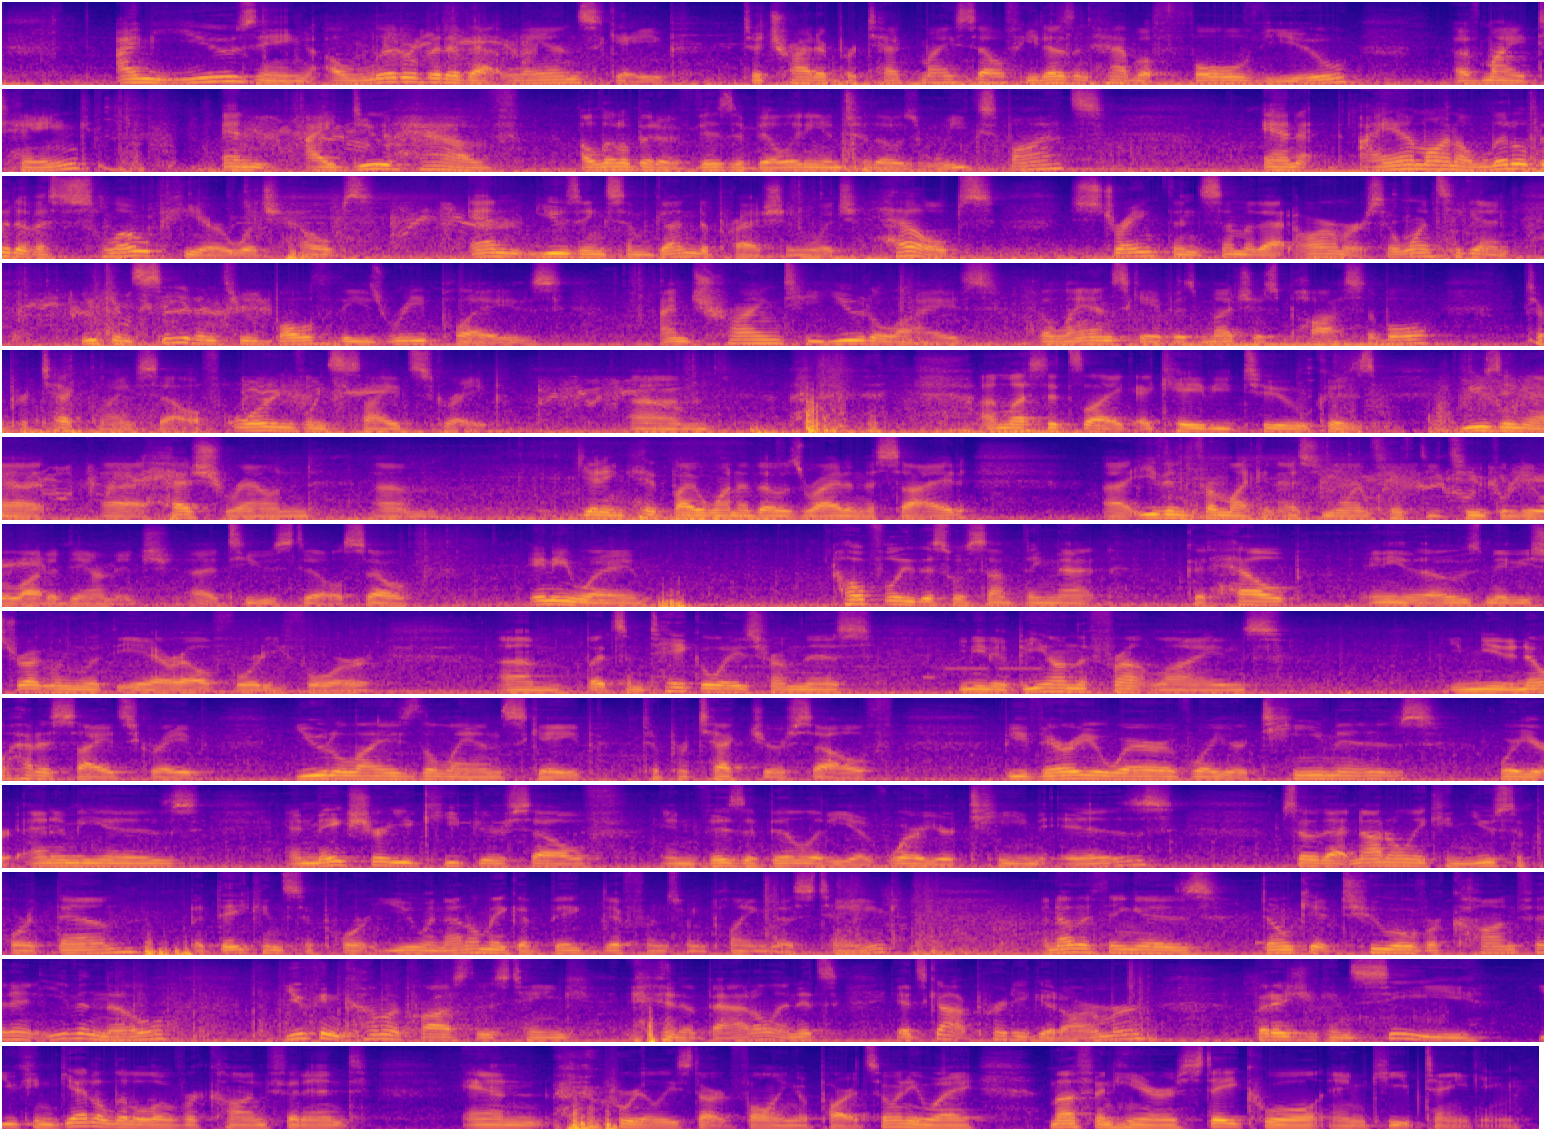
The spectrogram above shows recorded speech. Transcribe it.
I'm using a little bit of that landscape to try to protect myself. He doesn't have a full view of my tank, and I do have a little bit of visibility into those weak spots. And I am on a little bit of a slope here, which helps, and using some gun depression, which helps strengthen some of that armor. So once again, you can see even through both of these replays, I'm trying to utilize the landscape as much as possible to protect myself or even side scrape. Um, unless it's like a KV2, because using a, a, HESH round, um, getting hit by one of those right on the side, uh, even from like an SU-152 can do a lot of damage uh, to you still. So anyway, hopefully this was something that could help any of those maybe struggling with the ARL 44. Um, but some takeaways from this you need to be on the front lines, you need to know how to side scrape, utilize the landscape to protect yourself, be very aware of where your team is, where your enemy is, and make sure you keep yourself in visibility of where your team is so that not only can you support them, but they can support you, and that'll make a big difference when playing this tank. Another thing is don't get too overconfident, even though you can come across this tank in a battle and it's it's got pretty good armor, but as you can see, you can get a little overconfident and really start falling apart. So anyway, Muffin here, stay cool and keep tanking.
